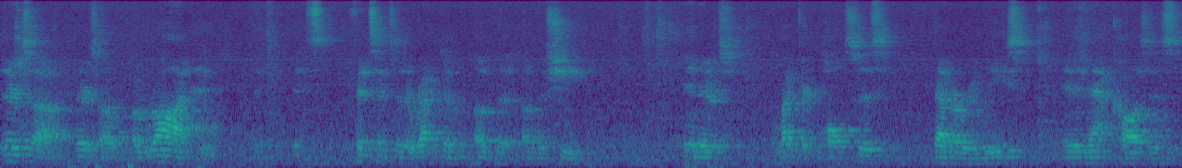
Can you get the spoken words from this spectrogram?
there's a, there's a, a rod, it it fits into the rectum of the, of the sheep. And there's electric pulses that are released, and then that causes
